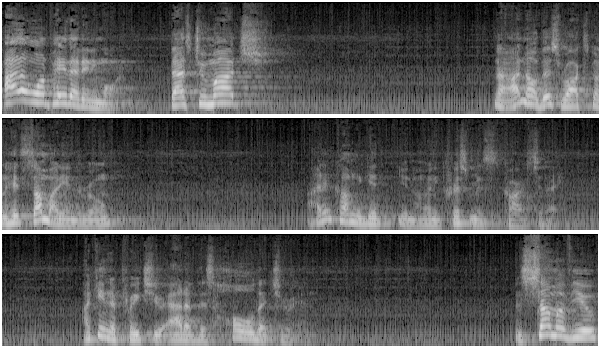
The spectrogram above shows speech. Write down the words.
I don't want to pay that anymore. That's too much. Now, I know this rock's going to hit somebody in the room. I didn't come to get, you know, any Christmas cards today. I came to preach you out of this hole that you're in. And some of you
